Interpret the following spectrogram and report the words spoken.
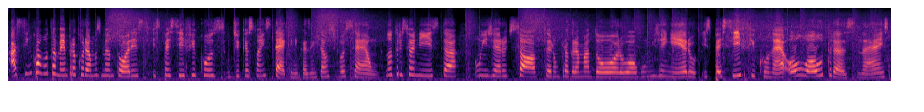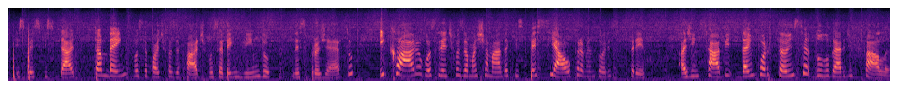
assim como também procuramos mentores específicos de questões técnicas. Então, se você é um nutricionista, um engenheiro de software, um programador ou algum engenheiro específico, né, ou outras, né, especificidades, também você pode fazer parte, você é bem-vindo nesse projeto. E claro, eu gostaria de fazer uma chamada aqui especial para mentores pretos a gente sabe da importância do lugar de fala.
